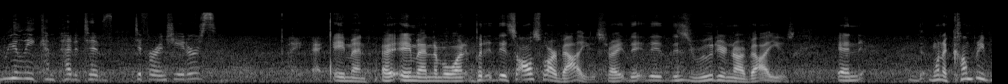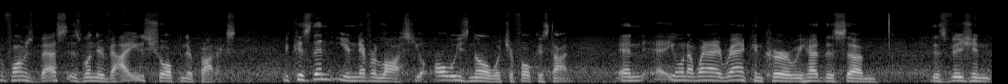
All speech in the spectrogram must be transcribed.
really competitive differentiators? Amen, amen, number one. But it's also our values, right? This is rooted in our values. And when a company performs best is when their values show up in their products. Because then you're never lost. You always know what you're focused on. And uh, when I, when I ran Concur, we had this, um, this vision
